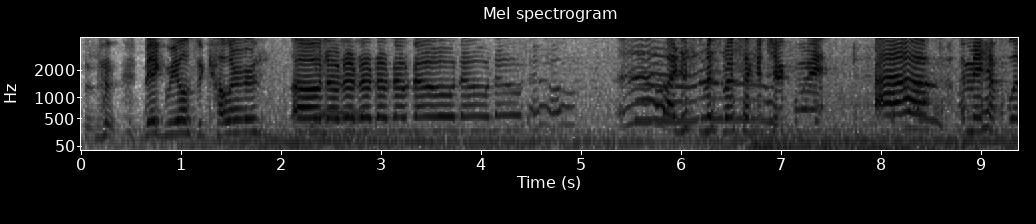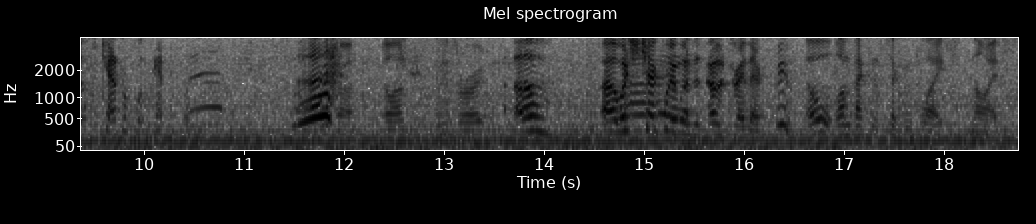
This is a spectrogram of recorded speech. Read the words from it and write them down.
Big wheels, the colors. Oh no no no no no no no no no! Oh, I just missed my second checkpoint. Ah! I may have flipped. Cancel flip. Cancel flip. Ah, right, go on, oh. Uh, which checkpoint was it? Oh, it's right there. Whew. Oh, I'm back in second place. Nice.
